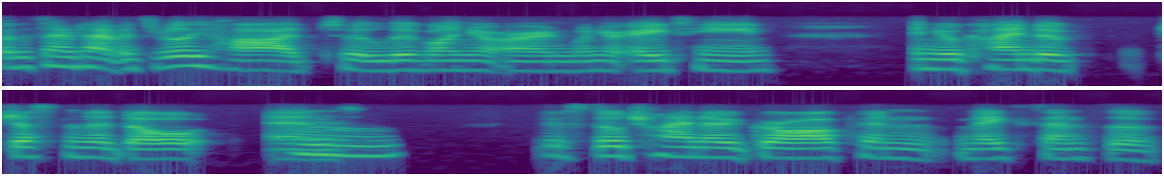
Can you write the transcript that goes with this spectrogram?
at the same time, it's really hard to live on your own when you're 18 and you're kind of just an adult and Mm. you're still trying to grow up and make sense of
